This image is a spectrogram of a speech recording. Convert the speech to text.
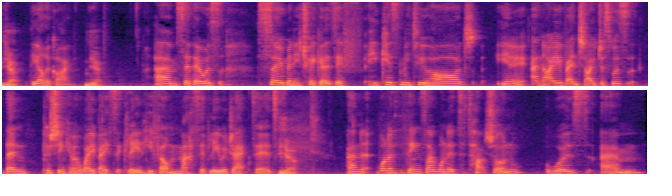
yeah, the other guy. yeah, Um, so there was so many triggers. If he kissed me too hard, you know, and I eventually I just was then pushing him away basically, and he felt massively rejected. yeah, And one of the things I wanted to touch on was um,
